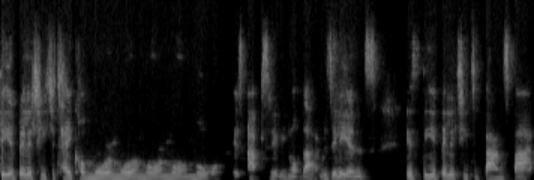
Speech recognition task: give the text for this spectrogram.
the ability to take on more and more and more and more and more. It's absolutely not that. Resilience is the ability to bounce back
